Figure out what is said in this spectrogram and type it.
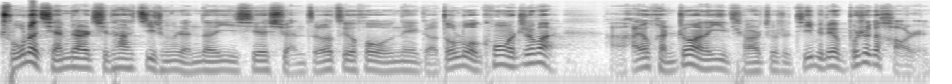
除了前边其他继承人的一些选择最后那个都落空了之外，啊，还有很重要的一条就是提比略不是个好人。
